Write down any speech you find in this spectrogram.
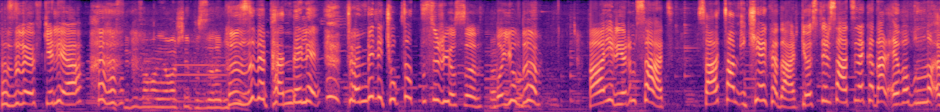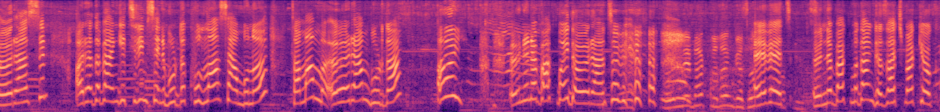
Hızlı ve öfkeli ya. İstediği zaman yavaşlayıp hızlanabilir. Hızlı ve pembeli. Pembeli çok tatlı sürüyorsun. Bayıldım. Hayır yarım saat. Saat tam 2'ye kadar. Gösteri saatine kadar Eva bunu öğrensin. Arada ben getireyim seni burada kullan sen bunu. Tamam mı? Öğren burada. Ay önüne bakmayı da öğren tabii. Önüne bakmadan gaza. evet önüne bakmadan gaz açmak yok.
